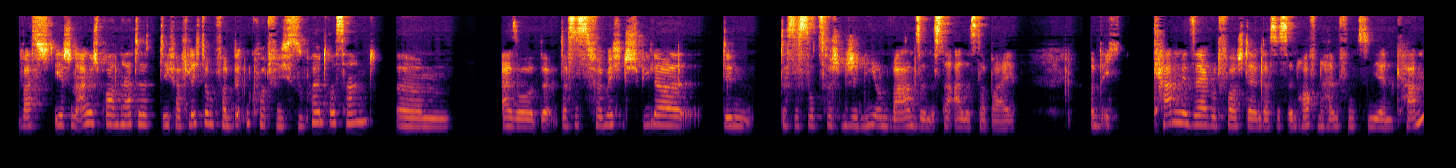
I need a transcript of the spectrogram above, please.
was ihr schon angesprochen hattet, die Verpflichtung von Bittenkurt finde ich super interessant. Ähm, also das ist für mich ein Spieler, den, das ist so zwischen Genie und Wahnsinn, ist da alles dabei. Und ich kann mir sehr gut vorstellen, dass es in Hoffenheim funktionieren kann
